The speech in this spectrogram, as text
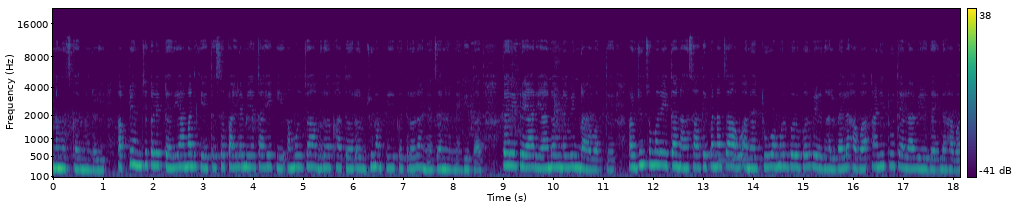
नमस्कार मंडळी आप्पी आमचे कलेक्टर या मालिकेत असं पाहायला मिळत आहे की अमोलच्या आग्रह खातर अर्जुन आप्पी एकत्र राहण्याचा निर्णय घेतात. तर इकडे आर्या नवनवीन डाव वागते. अर्जुन समोर येताना साधेपणाचा आव्हान तू अमोलबरोबर वेळ घालवायला हवा आणि तू त्याला वेळ द्यायला हवा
